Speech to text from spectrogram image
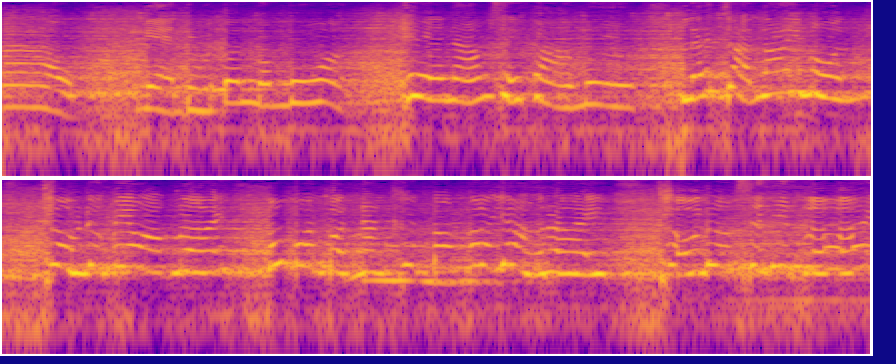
ก้าวแงดูต้นมะม่วงเทน้ำใส่ฝ่ามือ และจะไล่มนเขานึกไม่ออกเลย ว่ามนต์บทนั้นขึ้นบ้างว่าอย่างไร เขาลืมสนิทเลย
